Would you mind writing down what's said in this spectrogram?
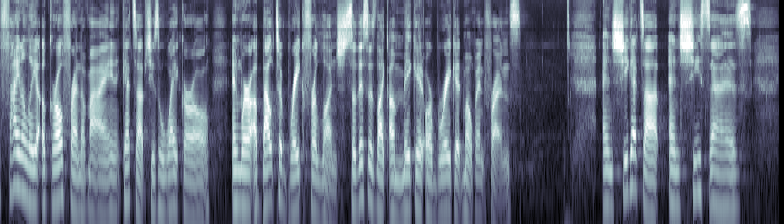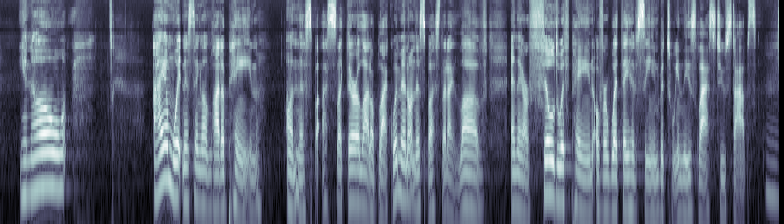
finally, a girlfriend of mine gets up. She's a white girl, and we're about to break for lunch. So this is like a make it or break it moment, friends. And she gets up and she says, You know, I am witnessing a lot of pain on this bus. Like, there are a lot of black women on this bus that I love, and they are filled with pain over what they have seen between these last two stops. Mm.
